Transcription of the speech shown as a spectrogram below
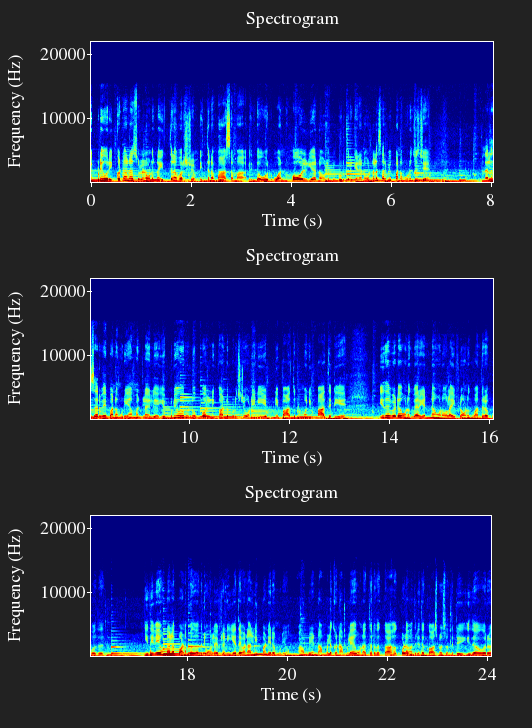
இப்படி ஒரு இக்கட்டான சூழ்நிலை உனக்கு நான் இத்தனை வருஷம் இத்தனை மாதமாக இந்த ஒரு ஒன் ஹோல் இயர் நான் உனக்கு கொடுத்துருக்கேன். உன்னால் சர்வே பண்ண முடிஞ்சிச்சே? உன்னால் சர்வே பண்ண முடியாமட்டலாம் இல்லையா? எப்படியோ ஒரு லூப் ஹோல் நீ கண்டுபிடிச்சிட்டு உன்னை நீ எப்படி நீ பார்த்துக்கணுமோ நீ பார்த்துட்டியே. இதை விட உனக்கு வேறு என்ன உனக்கு லைஃப்பில் உனக்கு வந்துட போகுது? இதுவே உன்னால் பண்ணும்போது வந்துட்டு உன் லைஃப்பில் நீ எதை வேணாலும் நீ பண்ணிட முடியும். அப்படின்னு நம்மளுக்கு நம்மளே உணர்த்துறதுக்காக கூட வந்துட்டு இந்த காஸ்மஸ் வந்துட்டு இதை ஒரு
